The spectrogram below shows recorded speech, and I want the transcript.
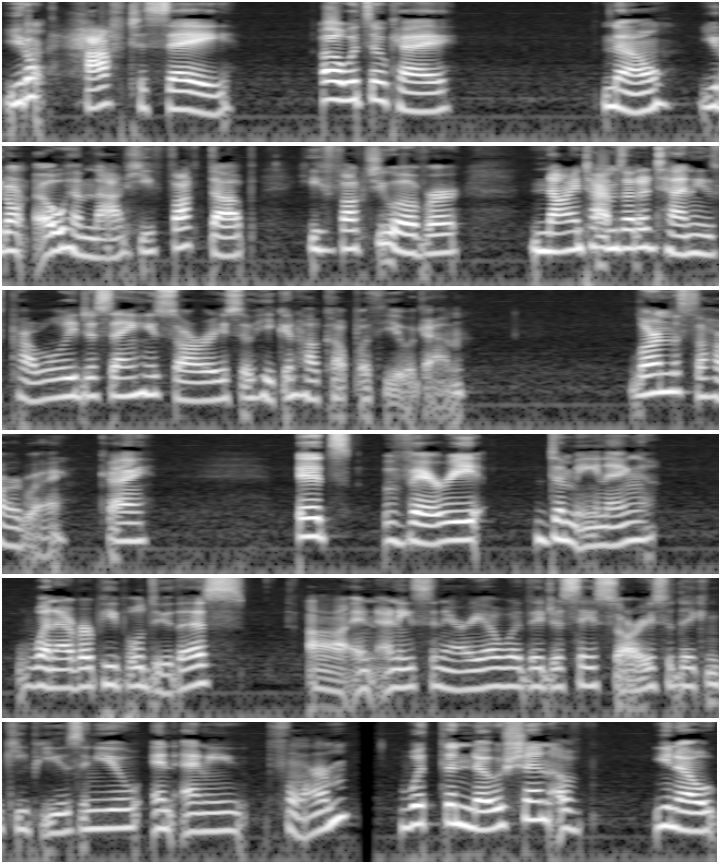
you don't have to say, oh, it's okay. No, you don't owe him that. He fucked up. He fucked you over nine times out of ten, he's probably just saying he's sorry so he can hook up with you again. Learn this the hard way, okay? It's very demeaning whenever people do this uh, in any scenario where they just say sorry so they can keep using you in any form. With the notion of, you know,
